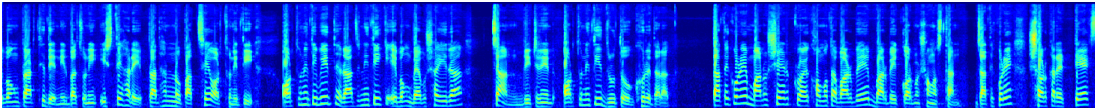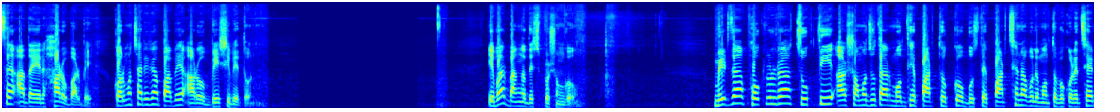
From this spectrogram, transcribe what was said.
এবং প্রার্থীদের নির্বাচনী ইশতেহারে প্রাধান্য পাচ্ছে অর্থনীতি। অর্থনীতিবিদ, রাজনীতিক এবং ব্যবসায়ীরা চান ব্রিটেনের অর্থনীতি দ্রুত ঘুরে দাঁড়াক। তাতে করে মানুষের ক্রয় ক্ষমতা বাড়বে বাড়বে কর্মসংস্থান। যাতে করে সরকারের ট্যাক্স আদায়ের হারও বাড়বে। কর্মচারীরা পাবে আরও বেশি বেতন। এবার বাংলাদেশ প্রসঙ্গ। মির্জা ফখরুলরা চুক্তি আর সমঝোতার মধ্যে পার্থক্য বুঝতে পারছে না বলে মন্তব্য করেছেন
